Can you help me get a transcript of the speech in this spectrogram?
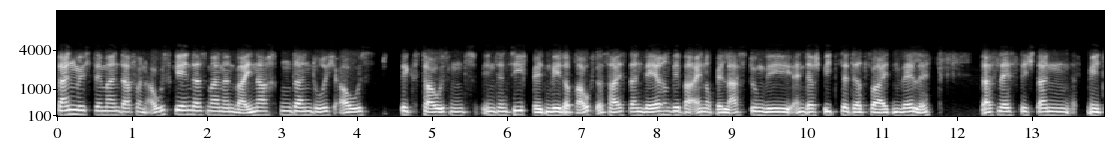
dann müsste man davon ausgehen, dass man an Weihnachten dann durchaus 6000 Intensivbetten wieder braucht. Das heißt, dann wären wir bei einer Belastung wie an der Spitze der zweiten Welle. Das lässt sich dann mit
